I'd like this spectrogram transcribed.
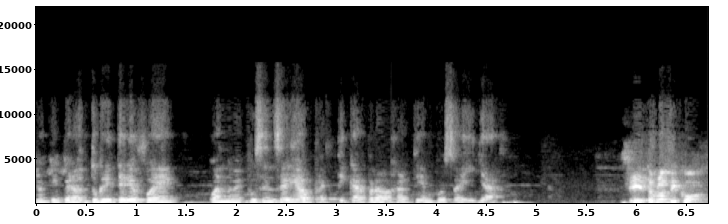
Ok, pero tu criterio fue cuando me puse en serio a practicar para bajar tiempos, ahí ya. Sí, te platico.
